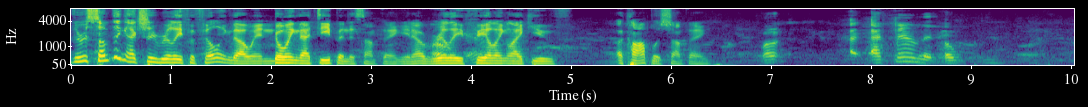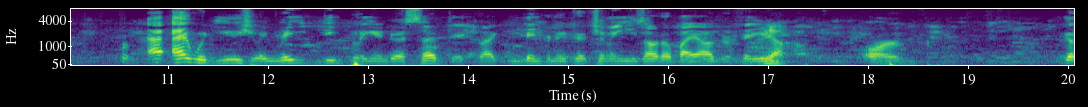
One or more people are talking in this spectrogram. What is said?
There's something actually really fulfilling though in going that deep into something, you know, oh, really yeah. feeling like you've accomplished something. Well, I, I found that oh, I, I would usually read deeply into a subject like Benvenuto Cellini's autobiography, Yeah. or Go,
